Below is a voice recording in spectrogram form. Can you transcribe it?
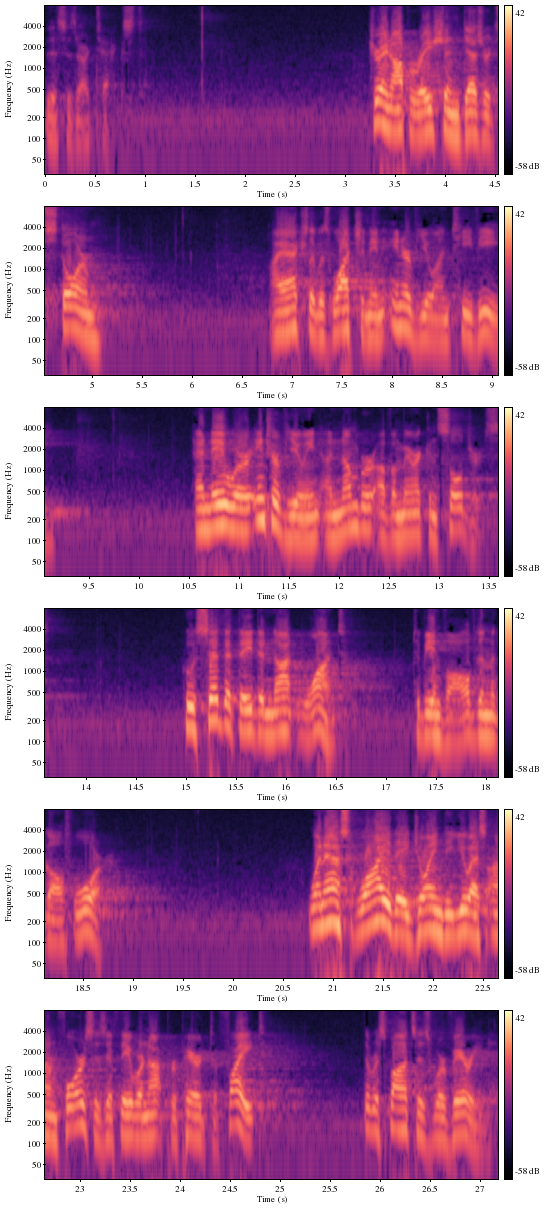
This is our text. During Operation Desert Storm, I actually was watching an interview on TV, and they were interviewing a number of American soldiers who said that they did not want to be involved in the Gulf War. When asked why they joined the U.S. Armed Forces if they were not prepared to fight, the responses were varied.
